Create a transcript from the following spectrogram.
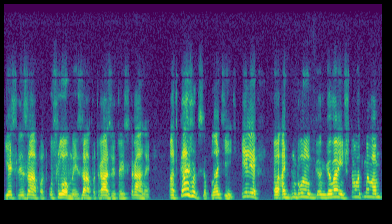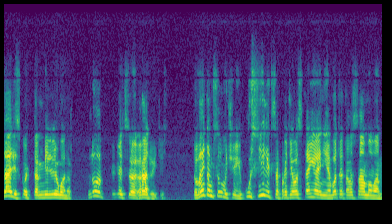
если Запад, условный Запад, развитые страны откажутся платить, или э, будут говорить, что вот мы вам дали сколько там миллионов, ну, радуйтесь, то в этом случае усилится противостояние вот этого самого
